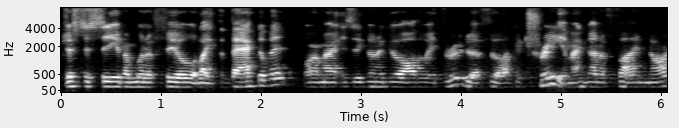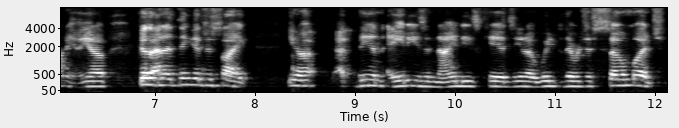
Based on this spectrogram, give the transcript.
just to see if I'm going to feel like the back of it, or am I? Is it going to go all the way through? Do I feel like a tree? Am I going to find Narnia? You know, because I think it's just like you know, being '80s and '90s kids, you know, we there was just so much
